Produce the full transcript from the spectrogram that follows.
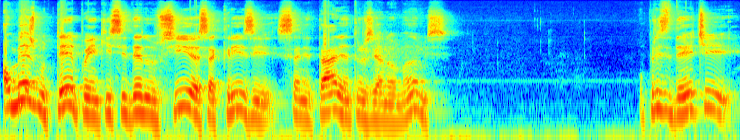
Ao mesmo tempo em que se denuncia essa crise sanitária entre os Yanomamis, o presidente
